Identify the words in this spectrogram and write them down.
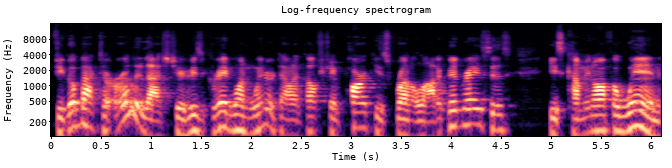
if you go back to early last year, he's a Grade One winner down at Gulfstream Park. He's run a lot of good races. He's coming off a win.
